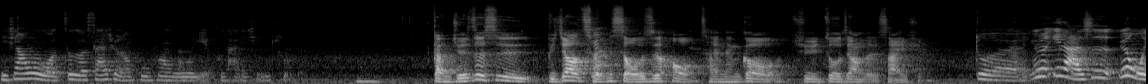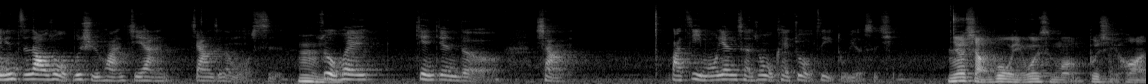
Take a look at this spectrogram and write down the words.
你像问我这个筛选的部分，我也不太清楚。嗯，感觉这是比较成熟之后才能够去做这样的筛选。对，因为一来是因为我已经知道说我不喜欢接案这样子的模式，嗯，所以我会渐渐的想。把自己磨练成说，我可以做我自己独立的事情。你有想过你为什么不喜欢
